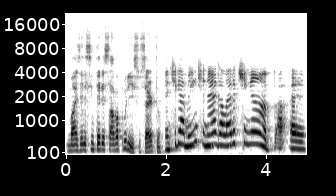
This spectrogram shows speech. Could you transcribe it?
mas ele se interessava por isso, certo? Antigamente, né, a galera tinha. É,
